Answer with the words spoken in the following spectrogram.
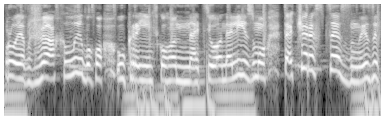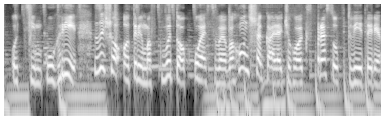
прояв жахливого українського націоналізму та через це знизив оцінку грі, за що отримав квиток у СВ вагон шакалячого експресу в Твіттері.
